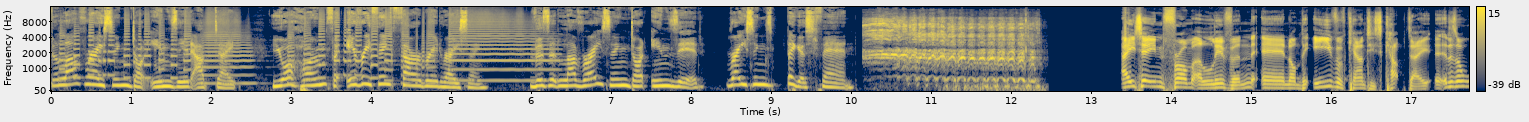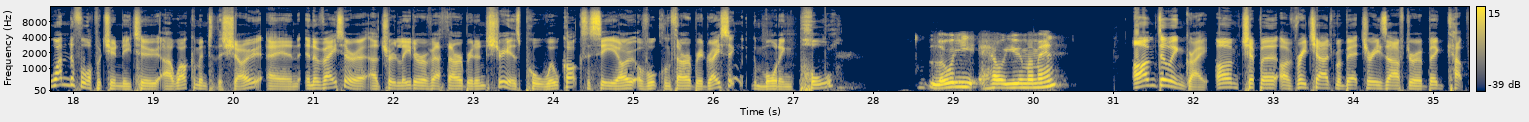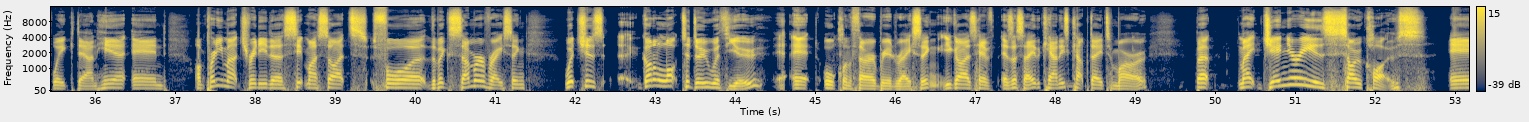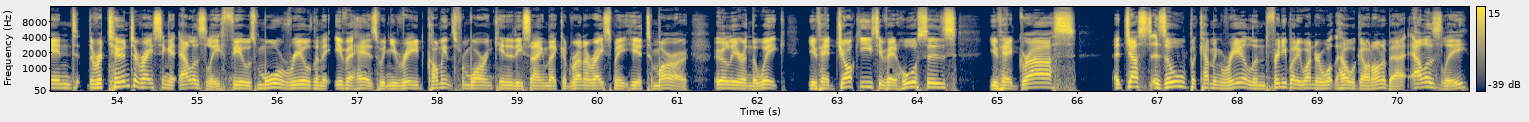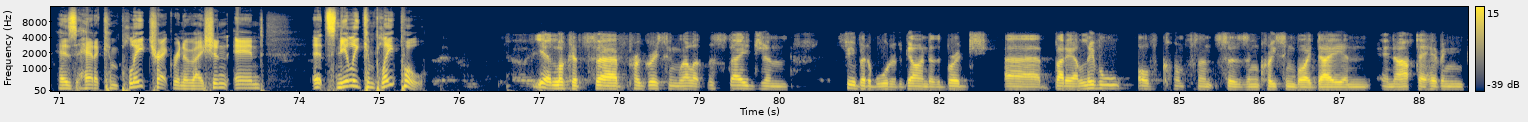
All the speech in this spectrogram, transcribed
The loveracing.nz update, your home for everything thoroughbred racing. Visit loveracing.nz, racing's biggest fan. 18 from 11, and on the eve of Counties Cup Day, it is a wonderful opportunity to uh, welcome into the show an innovator, a, a, true leader of our thoroughbred industry, is Paul Wilcox, the CEO of Auckland Thoroughbred Racing. Good morning, Paul. Louis, how are you, my man? I'm doing great. I'm chipper. I've recharged my batteries after a big cup week down here, and I'm pretty much ready to set my sights for the big summer of racing which has uh, got a lot to do with you at Auckland Thoroughbred Racing. You guys have, as I say, the Counties Cup Day tomorrow. But, mate, January is so close, and the return to racing at Ellerslie feels more real than it ever has when you read comments from Warren Kennedy saying they could run a race meet here tomorrow earlier in the week. You've had jockeys, you've had horses, you've had grass it just is all becoming real. And for anybody wondering what the hell we're going on about, Ellerslie has had a complete track renovation and it's nearly complete, Paul. Yeah, look, it's uh, progressing well at this stage and fair bit of water to go under the bridge. Uh, but our level of confidence is increasing by day, and, and after having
